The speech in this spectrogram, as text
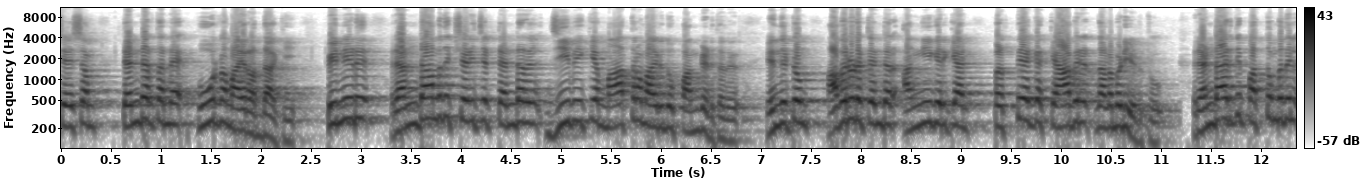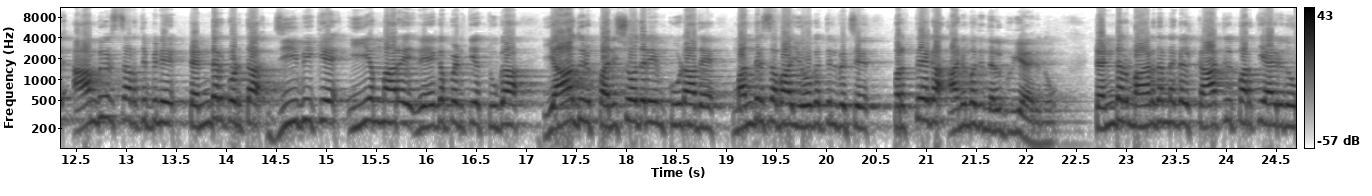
ശേഷം ടെൻഡർ തന്നെ പൂർണമായി റദ്ദാക്കി. പിന്നീട് രണ്ടാമത് ക്ഷണിച്ച ടെൻഡറിൽ ജി വി കെ മാത്രമായിരുന്നു പങ്കെടുത്തത്. എന്നിട്ടും അവരുടെ ടെൻഡർ അംഗീകരിക്കാൻ പ്രത്യേക ക്യാബിനറ്റ് നടപടിയെടുത്തു. രണ്ടായിരത്തി പത്തൊമ്പതിൽ ആംബുലൻസ് നടത്തിപ്പിന് ടെൻഡർ കൊടുത്ത G V K E M R I രേഖപ്പെടുത്തിയ തുക യാതൊരു പരിശോധനയും കൂടാതെ മന്ത്രിസഭാ യോഗത്തിൽ വെച്ച് പ്രത്യേക അനുമതി നൽകുകയായിരുന്നു. ടെൻഡർ മാനദണ്ഡങ്ങൾ കാറ്റിൽ പറത്തിയായിരുന്നു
